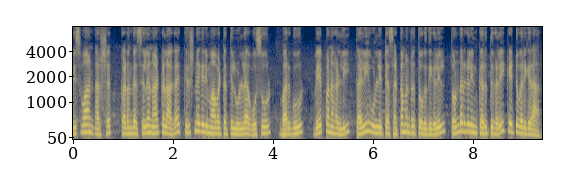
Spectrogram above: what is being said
ரிஸ்வான் அர்ஷத் கடந்த சில நாட்களாக கிருஷ்ணகிரி மாவட்டத்தில் உள்ள ஒசூர் பர்கூர் வேப்பனஹள்ளி தளி உள்ளிட்ட சட்டமன்ற தொகுதிகளில் தொண்டர்களின் கருத்துக்களை கேட்டு வருகிறார்.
